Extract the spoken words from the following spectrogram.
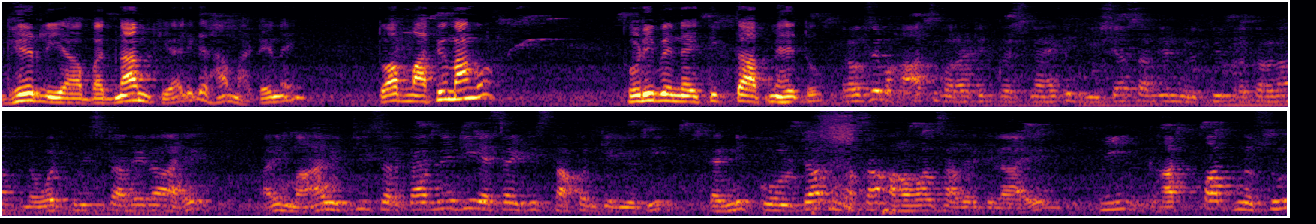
घेर लिया, बदनाम किया, लेकिन हम हटे नहीं। तो आप माफ़ी मांगो। थोड़ी भी नैतिकता आप में है तो रावसाहेब हाच मराठीत प्रश्न आहे की दिशा साले मृत्यू प्रकरणात नवद ट्विस्ट आलेला आहे आणि महायुती सरकारने जी एसआयटी स्थापन केली होती त्यांनी कोर्टात असा अहवाल सादर केला आहे की घातपात नसून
